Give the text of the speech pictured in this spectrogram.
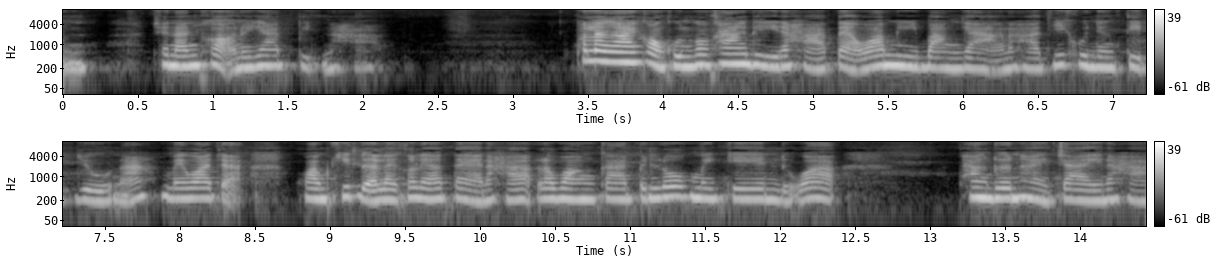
น ฉะนั้นขออนุญาตปิดนะคะ พลังงานของคุณค่อนข้างดีนะคะ แต่ว่ามีบางอย่างนะคะ ที่คุณยังติดอยู่นะ ไม่ว่าจะความคิดหรืออะไรก็แล้วแต่นะคะ ระวังการเป็นโรคไมเกรนหรือว่า ทางเดินหายใจนะคะ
